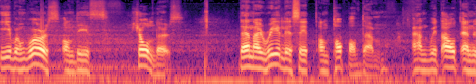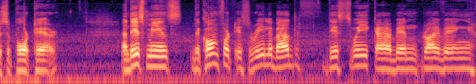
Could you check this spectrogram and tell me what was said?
even worse on these shoulders. Then I really sit on top of them and without any support here. And this means the comfort is really bad. This week I have been driving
